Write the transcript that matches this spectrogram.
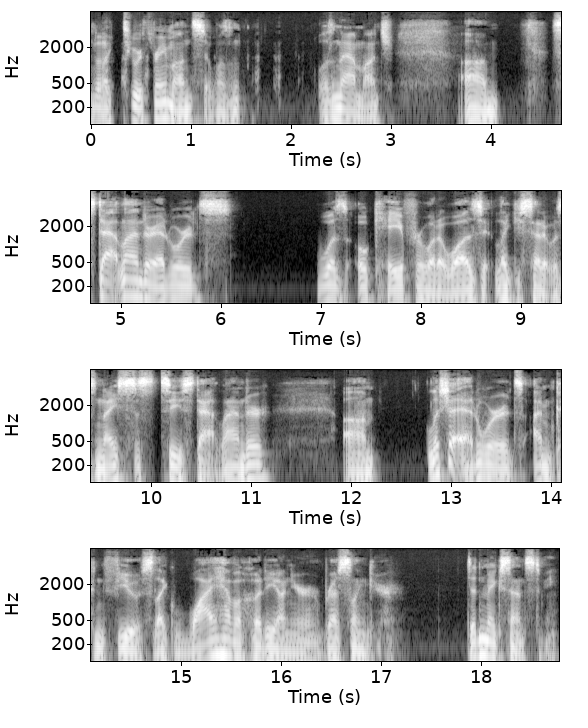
like two or three months. It wasn't wasn't that much. Um, Statlander Edwards was okay for what it was. Like you said, it was nice to see Statlander. Um, Lisha Edwards, I'm confused. Like, why have a hoodie on your wrestling gear? Didn't make sense to me.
